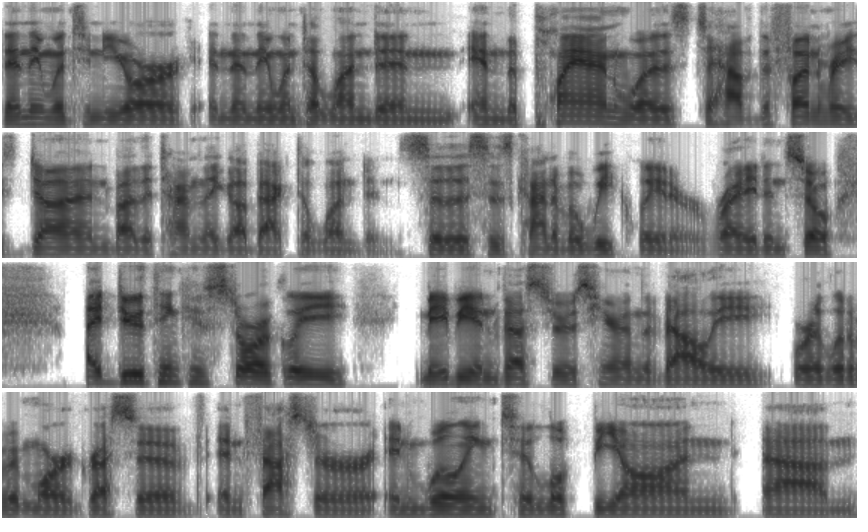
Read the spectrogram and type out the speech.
then they went to New York, and then they went to London. And the plan was to have the fundraise done by the time they got back to London. So this is kind of a week later, right? And so I do think historically, maybe investors here in the valley were a little bit more aggressive and faster and willing to look beyond um,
